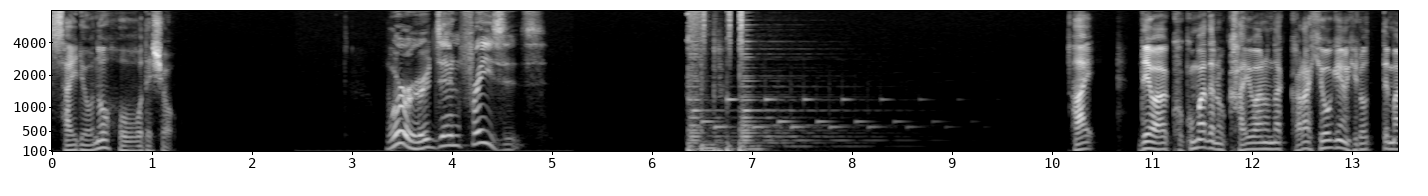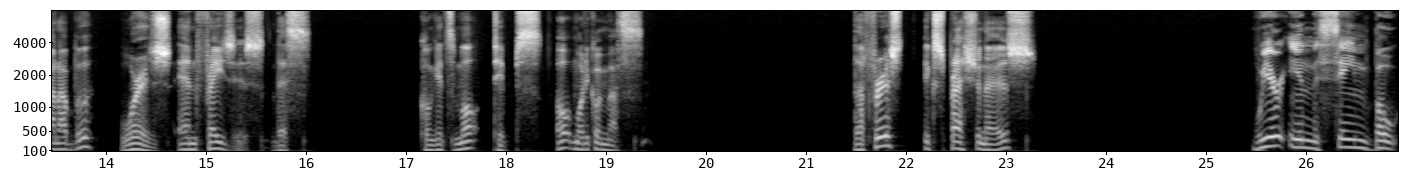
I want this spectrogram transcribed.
最良の方法でしょう Words and phrases. はい。では、ここまでの会話の中から表現を拾って学ぶ words and phrases です。今月も tips を盛り込みます。The first expression is We're in the same boat.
